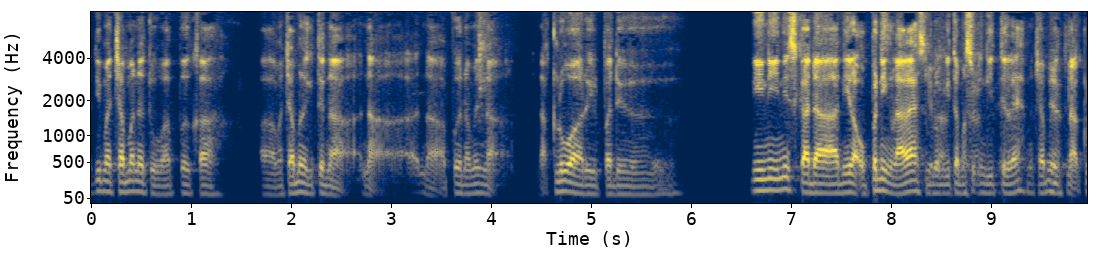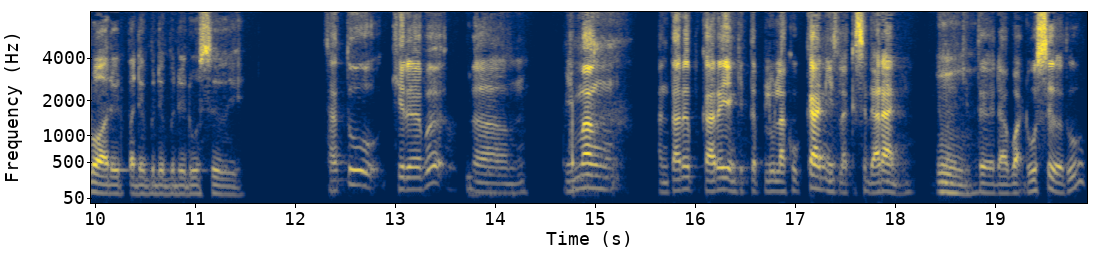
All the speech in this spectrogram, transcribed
Jadi macam mana tu apakah uh, macam mana kita nak nak nak apa namanya nak nak keluar daripada ni ni ni sekadar ni lah opening lah kan sebelum Yalah, kita masuk in ya, detail eh macam mana Ya. kita nak keluar daripada benda-benda dosa ni. Satu kira apa um, memang antara perkara yang kita perlu lakukan ialah kesedaran. Hmm. Kita dah buat dosa tu,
